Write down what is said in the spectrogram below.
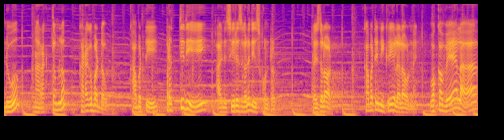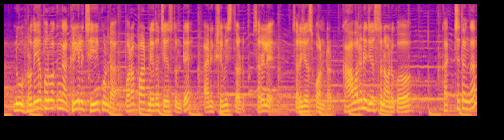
నువ్వు నా రక్తంలో కడగబడ్డావు. కాబట్టి ప్రతిదీ ఆయన సీరియస్గానే తీసుకుంటాడు. ప్రైజ్ లాడ్ కాబట్టి నీ క్రియలు ఎలా ఉన్నాయి? ఒకవేళ నువ్వు హృదయపూర్వకంగా క్రియలు చేయకుండా పొరపాటున ఏదో చేస్తుంటే ఆయన క్షమిస్తాడు. సరేలే. సరి చేసుకో అంటాడు. కావాలని చేస్తున్నావు అనుకో ఖచ్చితంగా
